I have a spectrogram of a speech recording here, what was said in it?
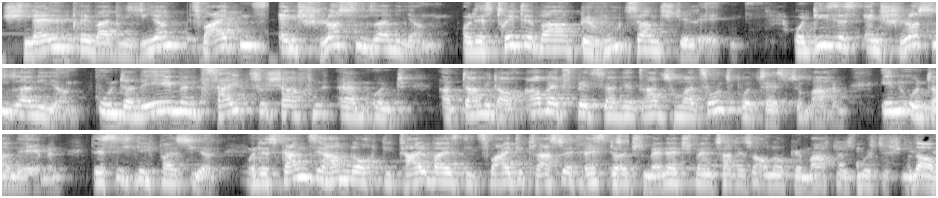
Schnell privatisieren. Zweitens entschlossen sanieren. Und das dritte war behutsam stilllegen. Und dieses entschlossen sanieren, Unternehmen Zeit zu schaffen ähm, und damit auch Arbeitsplätze an den Transformationsprozess zu machen in Unternehmen, das ist nicht passiert. Und das Ganze haben doch die teilweise die zweite Klasse westdeutschen Managements hat es auch noch gemacht und es musste schief genau.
